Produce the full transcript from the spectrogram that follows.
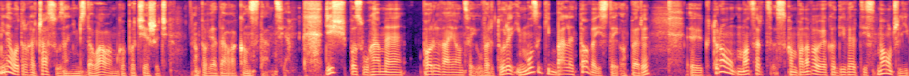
Minęło trochę czasu, zanim zdołałam go pocieszyć, opowiadała Konstancja. Dziś posłuchamy porywającej uwertury i muzyki baletowej z tej opery, y, którą Mozart skomponował jako divertissement, czyli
